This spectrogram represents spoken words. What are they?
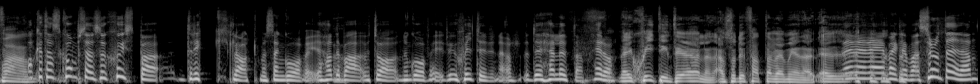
fan. Och att hans kompisar så schysst bara, drick klart men sen går vi. Jag hade bara, vet du vad, nu går vi. Du skiter i din öl. Du häll ut den. Hej då. Nej, skit inte i ölen. Alltså, du fattar vad jag menar. Eh, Nej, nej, nej, verkligen bara, strunta i den.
